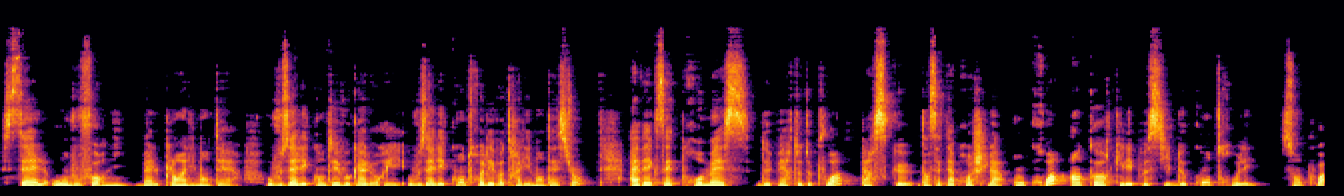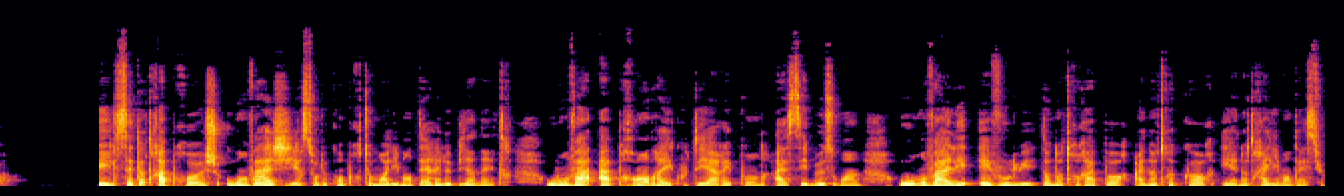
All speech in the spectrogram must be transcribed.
Celle où on vous fournit ben, le plan alimentaire, où vous allez compter vos calories, où vous allez contrôler votre alimentation, avec cette promesse de perte de poids, parce que dans cette approche-là, on croit encore qu'il est possible de contrôler son poids. Et cette autre approche où on va agir sur le comportement alimentaire et le bien-être, où on va apprendre à écouter à répondre à ses besoins, où on va aller évoluer dans notre rapport à notre corps et à notre alimentation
